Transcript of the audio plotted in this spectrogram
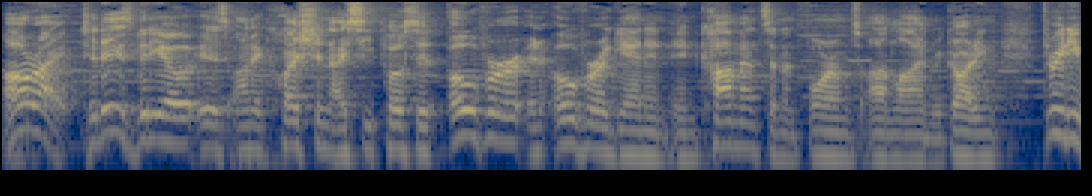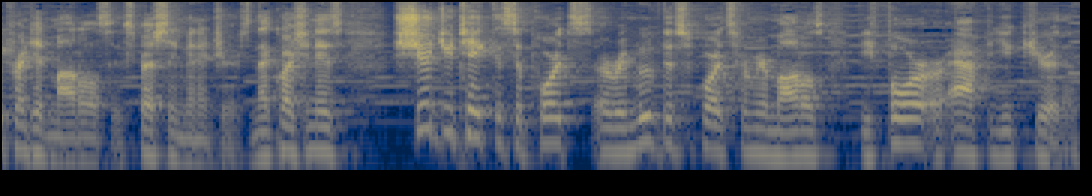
All right, today's video is on a question I see posted over and over again in, in, comments and in forums online regarding 3D printed models, especially miniatures. And that question is, should you take the supports or remove the supports from your models before or after you cure them?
